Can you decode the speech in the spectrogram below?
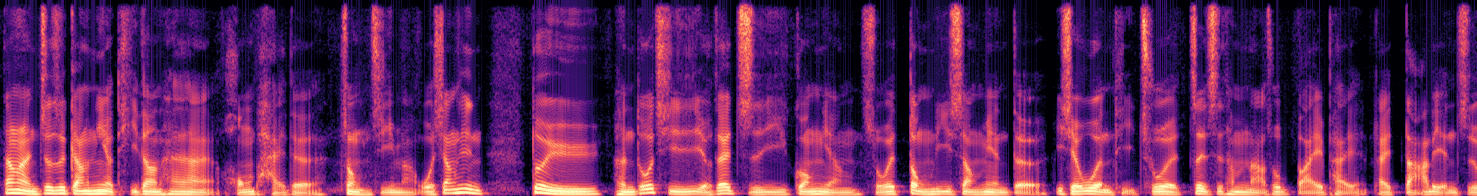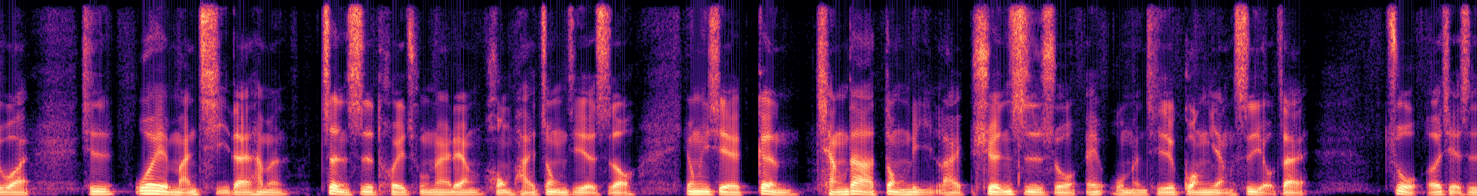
当然，就是刚你有提到它在红牌的重击嘛，我相信对于很多其实有在质疑光阳所谓动力上面的一些问题，除了这次他们拿出白牌来打脸之外，其实我也蛮期待他们正式推出那辆红牌重机的时候，用一些更强大的动力来宣示说，哎，我们其实光阳是有在。做，而且是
